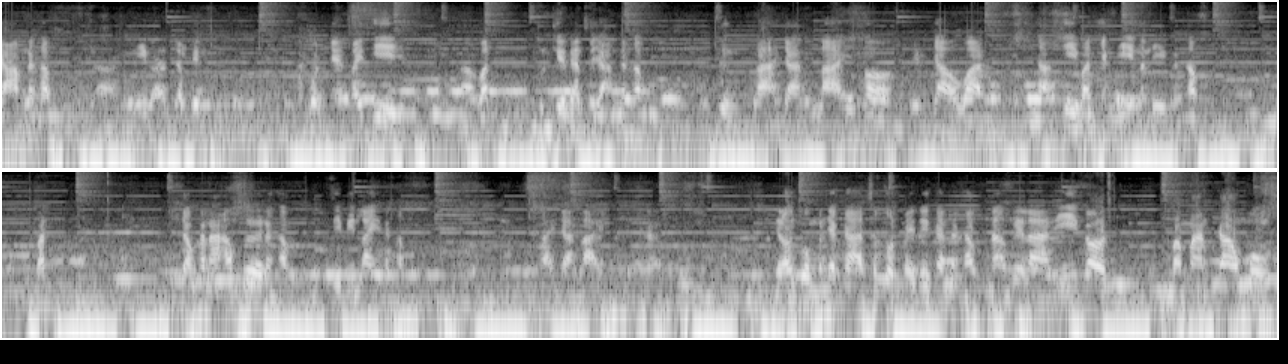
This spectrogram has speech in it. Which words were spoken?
ยามนะครับตรงนี้ก็จะเป็นขบวนแห่ไปที่ วัดสุดเขตแดนสยามนะครับ ซึ่งพระอาจารย์ลายก็เป็นเจ้าวาดที่วัดแห่งนี้นั่นเองนะครับ วัดเจ้าคณะอำเภอนะครับศรีวิไลนะครับพระอาจารย์ลายเดี๋ยวเราชมบรรยากาศสดๆไปด้วยกันนะครับ ณ เวลานี้ก็ประมาณ9โมง34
